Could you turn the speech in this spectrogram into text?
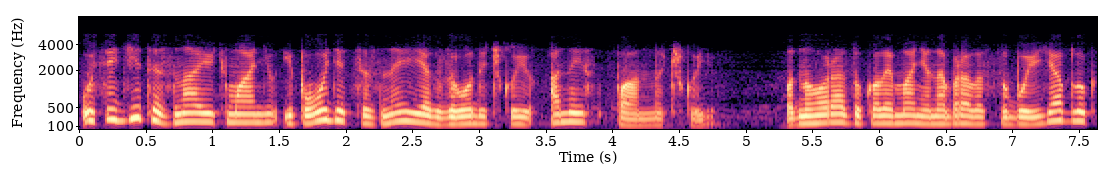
Усі діти знають Маню і поводяться з нею як з родичкою, а не з панночкою. Одного разу, коли Маня набрала з собою яблук,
